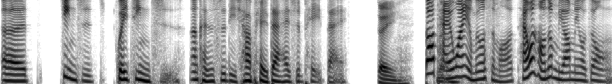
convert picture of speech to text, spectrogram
呃禁止归禁止，那可能私底下 佩戴还是佩戴。对，不知道台湾有没有什么？台湾好像都比较没有这种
